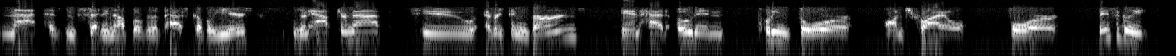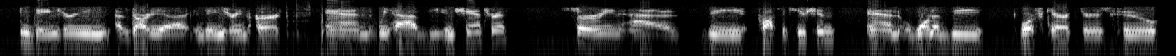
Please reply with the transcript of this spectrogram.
Matt has been setting up over the past couple years. It was an aftermath to Everything Burns and had Odin putting Thor on trial for basically endangering Asgardia, endangering Earth, and we have the Enchantress serving as the prosecution, and one of the dwarf characters who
